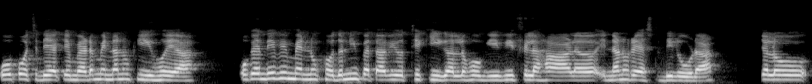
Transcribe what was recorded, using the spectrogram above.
ਉਹ ਪੁੱਛਦੇ ਆ ਕਿ, ਮੈਡਮ, ਇਹਨਾਂ ਨੂੰ ਕੀ ਹੋਇਆ? ਉਹ ਕਹਿੰਦੀ ਵੀ, ਮੈਨੂੰ ਖੁਦ ਨਹੀਂ ਪਤਾ ਵੀ ਉੱਥੇ ਕੀ ਗੱਲ ਹੋ ਗਈ, ਵੀ ਫਿਲਹਾਲ ਇਹਨਾਂ ਨੂੰ ਰੈਸਟ ਦੀ ਲੋੜ ਆ। ਚਲੋ,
